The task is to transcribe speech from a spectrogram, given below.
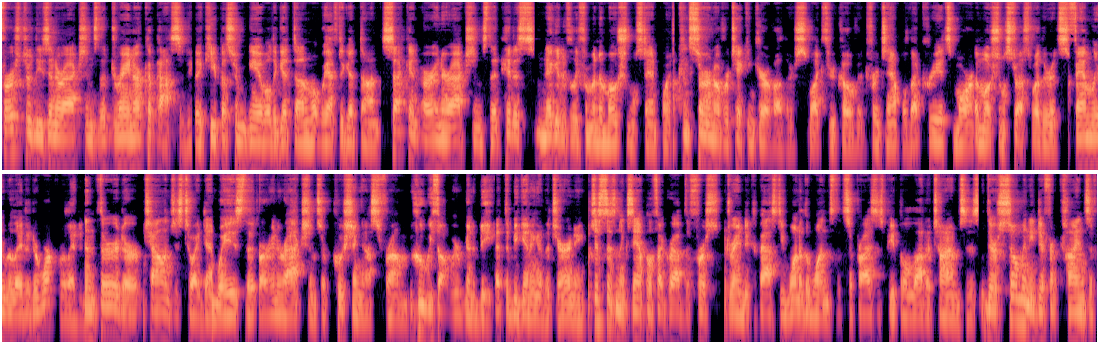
First are these interactions that drain our capacity. They keep us from being able to get done what we have to get done. Second are interactions that hit us negatively from an emotional standpoint. Concern over taking care of others, like through COVID, for example, that creates more emotional stress, whether it's family related or work related. And third are challenges to identify ways that our interactions are pushing us from who we thought we were going to be at the beginning of the journey. Just as an example, if I grab the first drain to capacity, one of the ones that surprises people a lot of times is there are so many different kinds of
